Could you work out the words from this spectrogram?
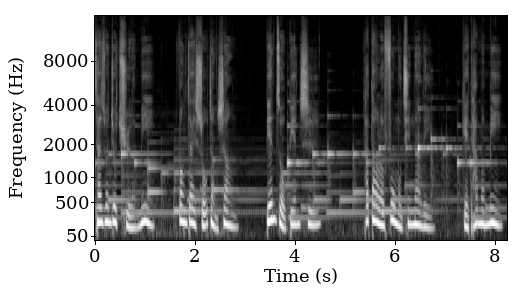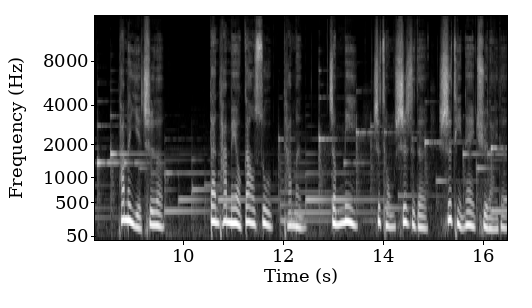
参孙就取了蜜，放在手掌上，边走边吃。他到了父母亲那里，给他们蜜，他们也吃了。但他没有告诉他们，这蜜是从狮子的尸体内取来的。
